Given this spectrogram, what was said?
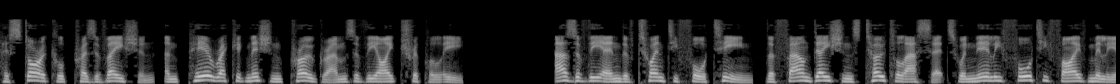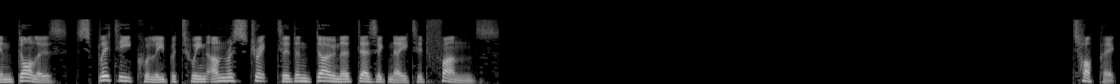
historical preservation, and peer recognition programs of the IEEE. As of the end of 2014, the Foundation's total assets were nearly $45 million, split equally between unrestricted and donor-designated funds. Topic.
